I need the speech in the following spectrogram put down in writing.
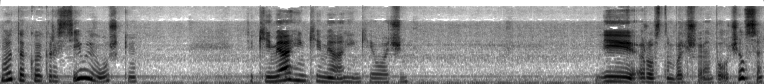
Вот такой красивый ушки. Такие мягенькие-мягенькие очень. И ростом большой он получился.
